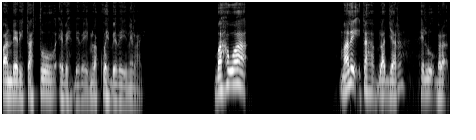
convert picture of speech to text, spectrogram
panderi tahtu eweh bewe melakueh bewe melai. Bahwa malik kita belajar helu barat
